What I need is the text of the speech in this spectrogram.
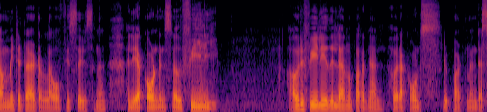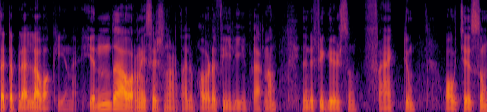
കമ്മിറ്റഡ് ആയിട്ടുള്ള ഓഫീസേഴ്സിന് അല്ലെങ്കിൽ അക്കൗണ്ടൻസിന് അത് ഫീൽ ചെയ്യും. അവർ ഫീൽ ചെയ്തില്ല എന്ന് പറഞ്ഞാൽ അവർ അക്കൗണ്ട്സ് ഡിപ്പാർട്ട്മെന്റ് സെറ്റപ്പിലല്ല വർക്ക് ചെയ്യുന്നത് എന്ത് ആ ഓർഗനൈസേഷൻ നടത്താലും അവിടെ ഫീൽ ചെയ്യും. കാരണം ഇതിന്റെ ഫിഗേഴ്സും ഫാക്റ്റും വൗച്ചേഴ്സും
